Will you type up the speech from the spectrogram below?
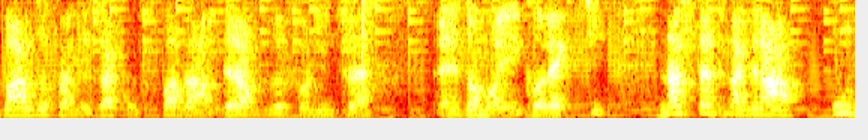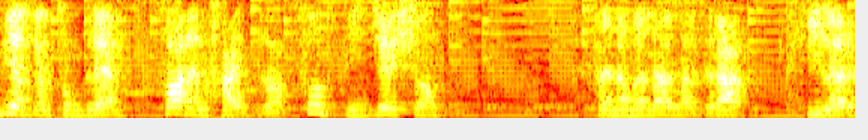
bardzo fajny zakup, wpada gra w folice e, do mojej kolekcji. Następna gra, uwielbiam tą grę, Fahrenheit za funt 50, fenomenalna gra, Healer,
